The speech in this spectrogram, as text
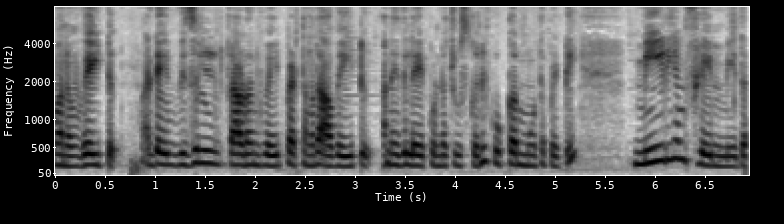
మనం వెయిట్ అంటే విజిల్ రావడానికి వెయిట్ పెడతాం కదా ఆ వెయిట్ అనేది లేకుండా చూసుకొని కుక్కర్ మూత పెట్టి మీడియం ఫ్లేమ్ మీద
